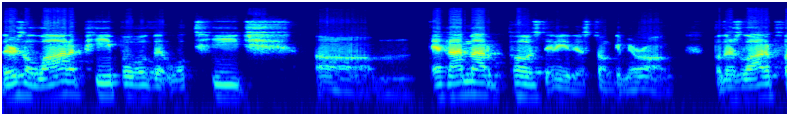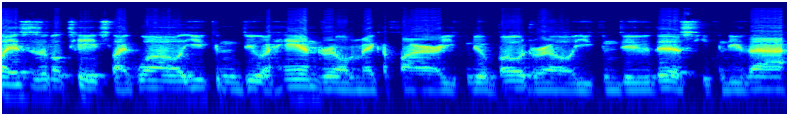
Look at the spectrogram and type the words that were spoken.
There's a lot of people that will teach, um, and I'm not opposed to any of this, don't get me wrong, but there's a lot of places that'll teach, like, well, you can do a hand drill to make a fire, you can do a bow drill, you can do this, you can do that.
